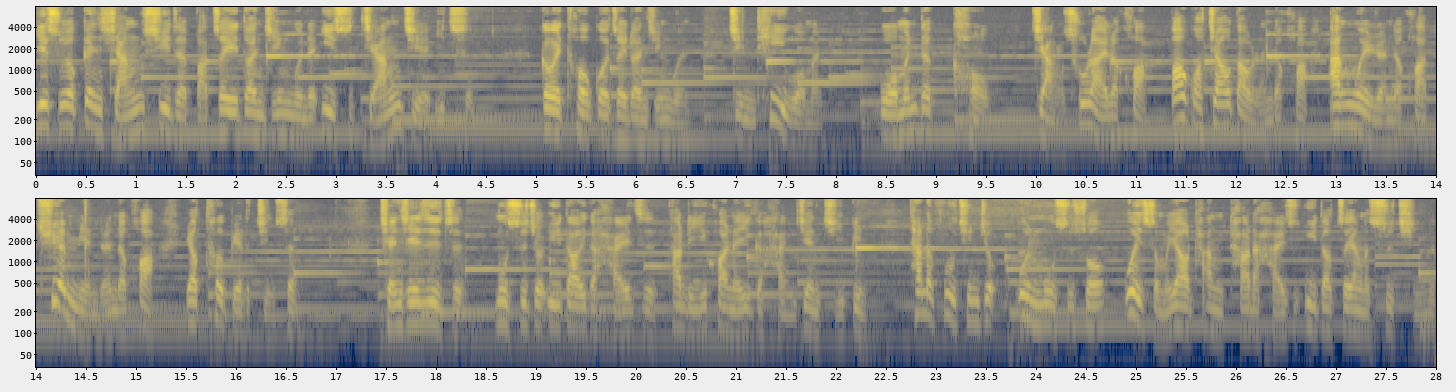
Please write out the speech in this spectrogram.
耶稣又更详细的把这一段经文的意思讲解一次。各位，透过这段经文，警惕我们，我们的口讲出来的话，包括教导人的话、安慰人的话、劝勉人的话，要特别的谨慎。前些日子。牧师就遇到一个孩子，他罹患了一个罕见疾病。他的父亲就问牧师说：“为什么要让他的孩子遇到这样的事情呢？”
